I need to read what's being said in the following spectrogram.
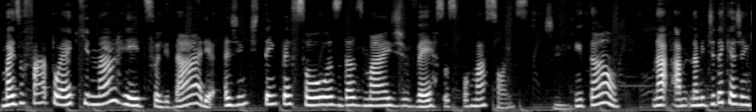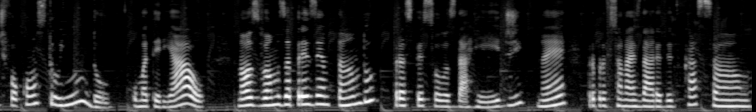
Mas o fato é que na rede solidária a gente tem pessoas das mais diversas formações. Sim. Então, na, a- na medida que a gente for construindo o material, nós vamos apresentando para as pessoas da rede, né, para profissionais da área da educação,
